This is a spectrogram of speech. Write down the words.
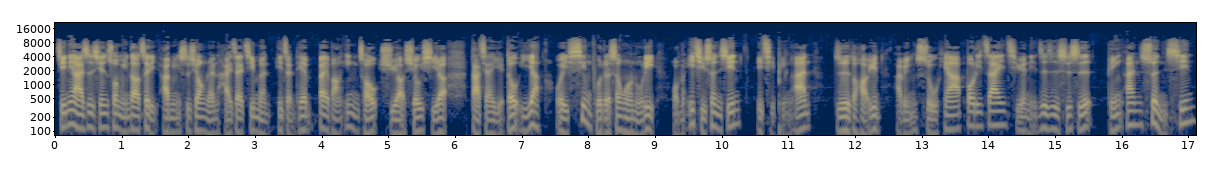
今天还是先说明到这里，阿明师兄人还在金门一整天拜访应酬，需要休息了。大家也都一样，为幸福的生活努力，我们一起顺心，一起平安，日日都好运。阿明属下玻璃斋，祈愿你日日时时平安顺心，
